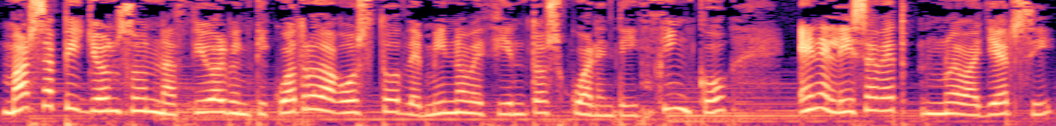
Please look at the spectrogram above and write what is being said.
Marsha P. Johnson nació el 24 de agosto de 1945 en Elizabeth, Nueva Jersey,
